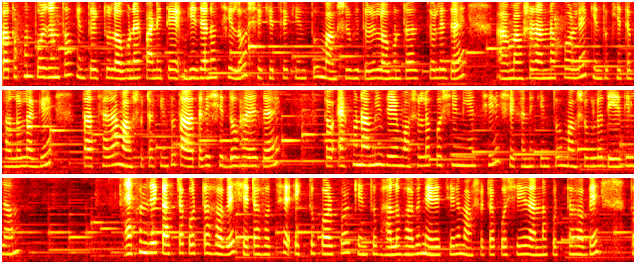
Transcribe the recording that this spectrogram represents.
ততক্ষণ পর্যন্ত কিন্তু একটু লবণের পানিতে ভিজানো ছিল। সেক্ষেত্রে কিন্তু মাংসের ভিতরে লবণটা চলে যায়। মাংস রান্না করলে কিন্তু খেতে ভালো লাগে। তাছাড়া মাংসটা কিন্তু তাড়াতাড়ি সিদ্ধ হয়ে যায়। তো এখন আমি যে মশলা কষিয়ে নিয়েছি, সেখানে কিন্তু মাংসগুলো দিয়ে দিলাম। এখন যে কাজটা করতে হবে সেটা হচ্ছে একটু পরপর কিন্তু ভালোভাবে নেড়েচেড়ে মাংসটা কষিয়ে রান্না করতে হবে। তো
